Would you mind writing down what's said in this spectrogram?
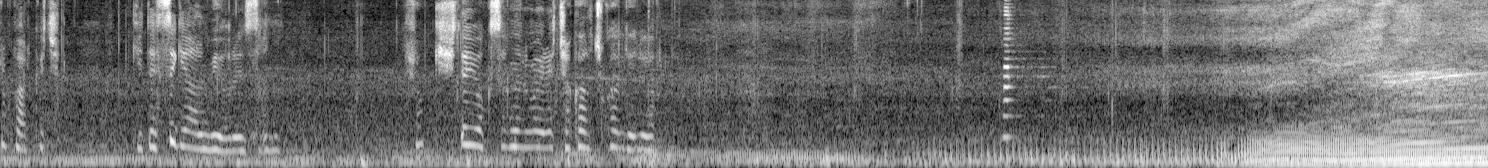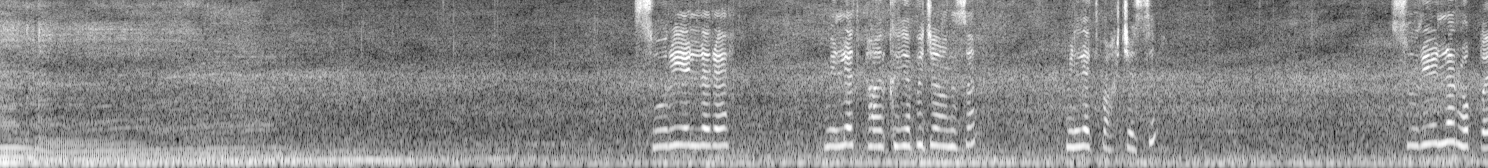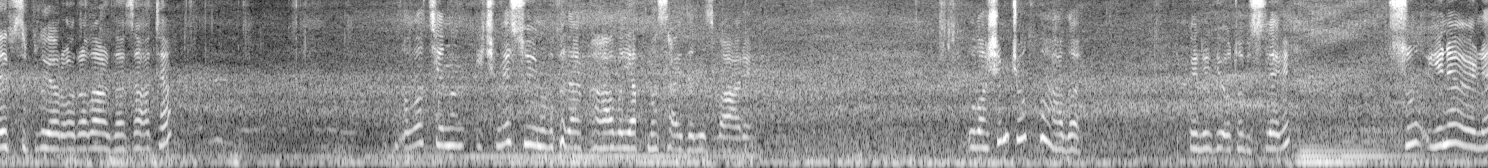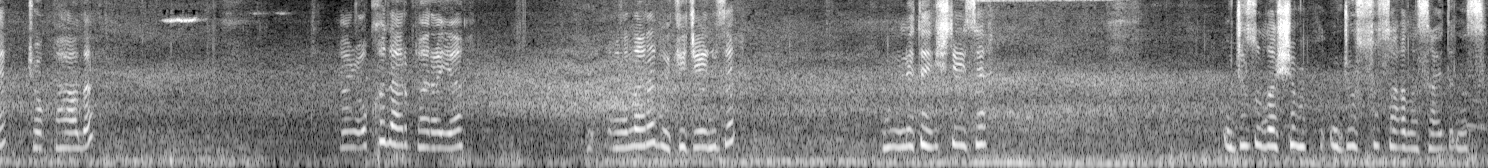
Park hiç gidesi gelmiyor insanın. Çok kişi de yok sanırım öyle çakal çukal geliyor. Suriyelilere millet parkı yapacağınıza millet bahçesi Suriyeliler hoplayıp zıplıyor oralarda zaten. Malatya'nın içme suyunu bu kadar pahalı yapmasaydınız bari. Ulaşım çok pahalı. Belediye otobüsleri. Su yine öyle çok pahalı. Yani o kadar parayı oralara dökeceğinize millete hiç değilse ucuz ulaşım, ucuz su sağlasaydınız.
